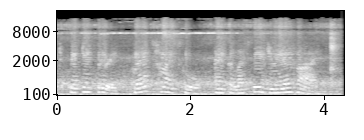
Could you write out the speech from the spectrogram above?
53, Grants High School, and Gillespie Junior High.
